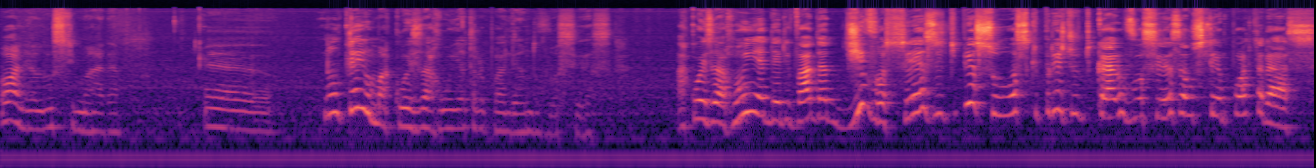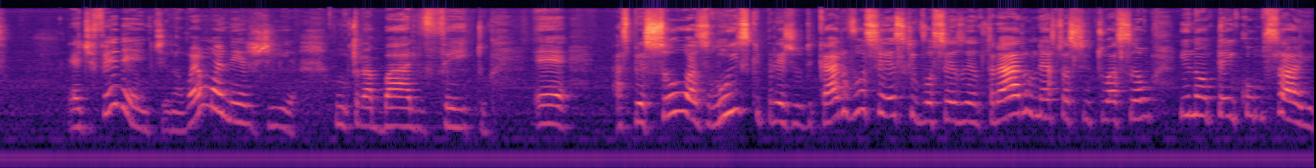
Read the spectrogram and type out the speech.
Olha, Lucimara, é, não tem uma coisa ruim atrapalhando vocês. A coisa ruim é derivada de vocês e de pessoas que prejudicaram vocês há uns tempos atrás. É diferente, não é uma energia, um trabalho feito. É as pessoas ruins que prejudicaram vocês, que vocês entraram nessa situação e não tem como sair.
